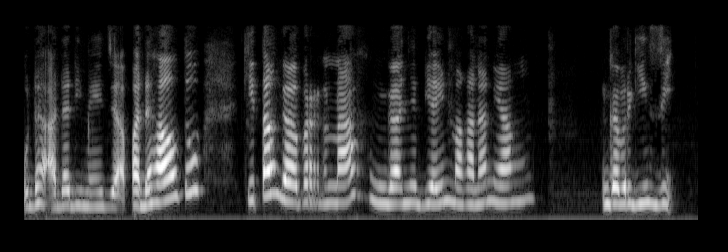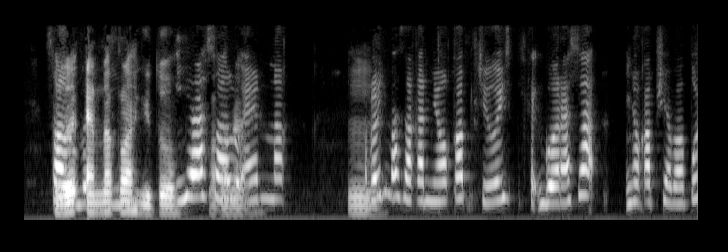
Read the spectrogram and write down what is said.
udah ada di meja padahal tuh kita nggak pernah nggak nyediain makanan yang nggak bergizi selalu Maksudnya enak lah gitu. iya selalu makanan. enak Hmm. apalagi masakan nyokap cuy gue rasa nyokap siapa pun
